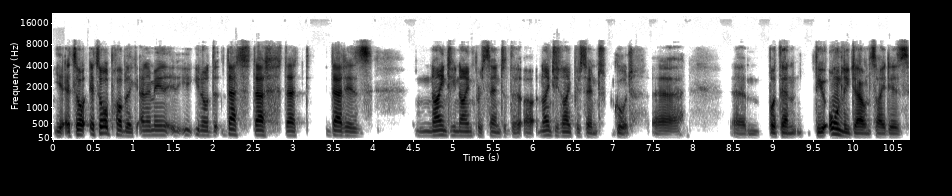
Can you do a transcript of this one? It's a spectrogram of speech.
yeah it's all it's all public and i mean you know that's that that that is 99% of the uh, 99% good uh, um, but then the only downside is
